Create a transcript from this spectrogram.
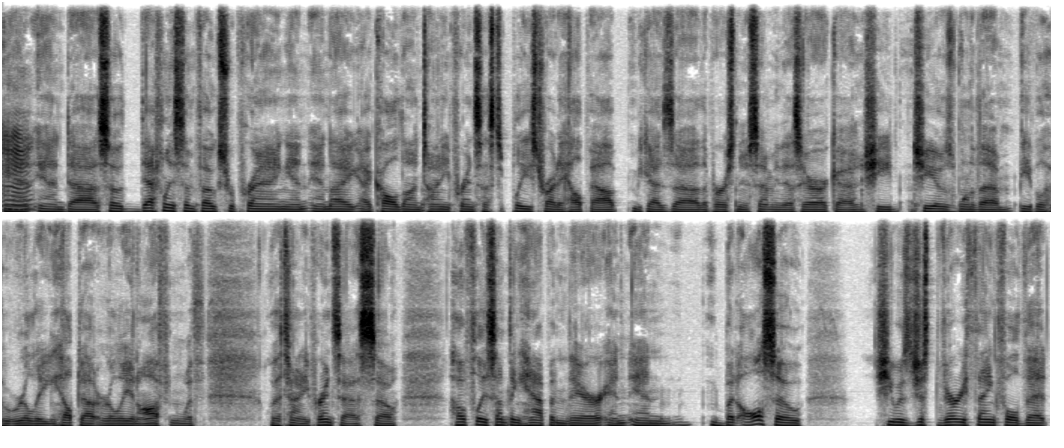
And, mm-hmm. and uh, so definitely some folks were praying, and, and I, I called on Tiny Princess to please try to help out because uh, the person who sent me this, Erica, she she was one of the people who really helped out early and often with with Tiny Princess. So hopefully something happened there, and and but also she was just very thankful that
